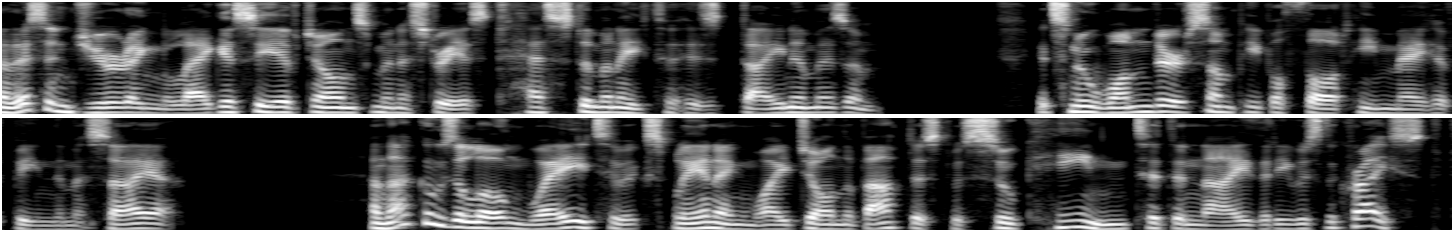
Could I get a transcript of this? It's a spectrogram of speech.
Now, this enduring legacy of John's ministry is testimony to his dynamism. It's no wonder some people thought he may have been the Messiah. And that goes a long way to explaining why John the Baptist was so keen to deny that he was the Christ.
